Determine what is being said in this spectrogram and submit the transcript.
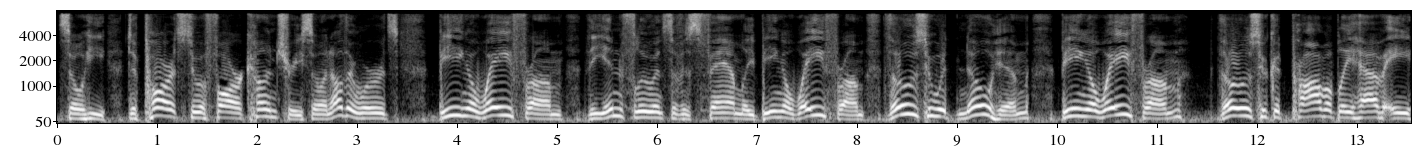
So he departs to a far country. So, in other words, being away from the influence of his family, being away from those who would know him, being away from those who could probably have a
